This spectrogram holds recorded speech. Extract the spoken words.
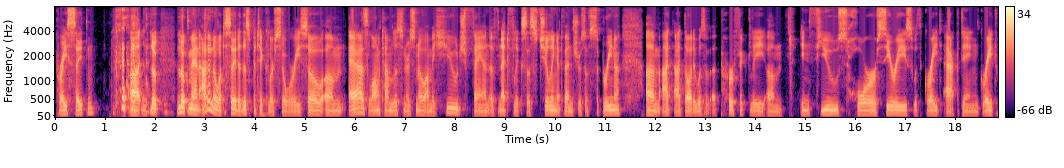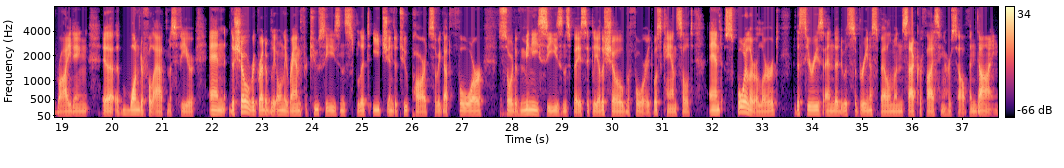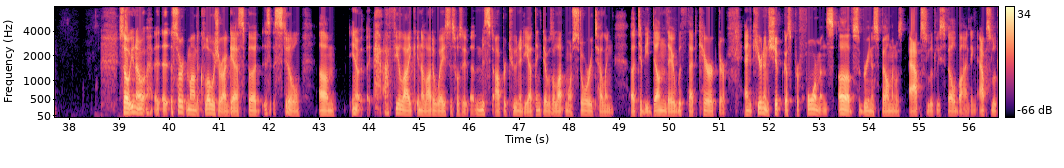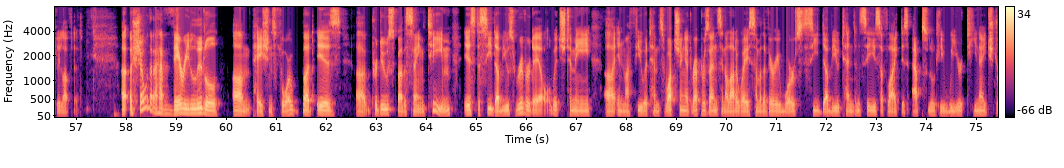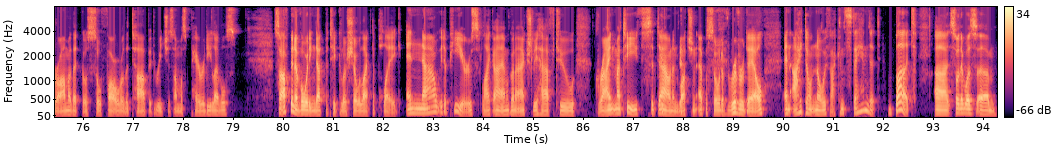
Praise Satan uh, look, look, man, I don't know what to say to this particular story. So, um, as longtime listeners know, I'm a huge fan of Netflix's Chilling Adventures of Sabrina. Um, I, I, thought it was a, a perfectly um, infused horror series with great acting, great writing, uh, wonderful atmosphere. And the show regrettably only ran for two seasons, split each into two parts. So we got four sort of mini seasons basically of the show before it was canceled. And spoiler alert, the series ended with Sabrina Spellman sacrificing herself and dying. So, you know, a, a certain amount of closure, I guess, but still, um, you know, I feel like in a lot of ways this was a, missed opportunity. I think there was a lot more storytelling uh, to be done there with that character. And Kiernan Shipka's performance of Sabrina Spellman was absolutely spellbinding. Absolutely loved it. Uh, a show that I have very little um, patience for, but is uh, produced by the same team is the CW's Riverdale, which to me, uh, in my few attempts watching it, represents in a lot of ways some of the very worst CW tendencies of like this absolutely weird teenage drama that goes so far over the top it reaches almost parody levels. So I've been avoiding that particular show like the plague. And now it appears like I am going to actually have to grind my teeth, sit down, and watch an episode of Riverdale and I don't know if I can stand it. But uh, so there was um,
